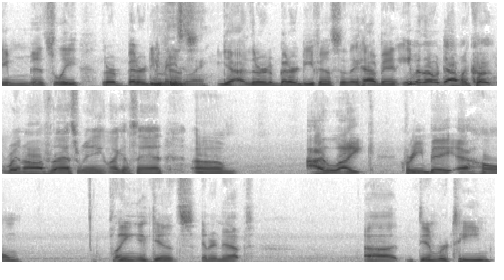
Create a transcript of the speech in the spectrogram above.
immensely. They're a better defense. Amazingly. Yeah, they're a better defense than they have been. Even though Dalvin Cook went off last week, like I said, um, I like Green Bay at home playing against an inept uh, Denver team.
